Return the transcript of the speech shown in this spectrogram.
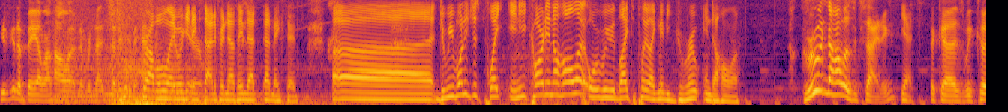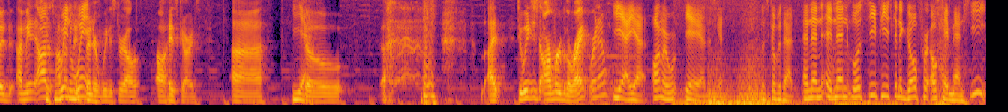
He's gonna bail on Holland, and we're not. Probably we're getting excited for nothing. That that makes sense. Uh, do we want to just play any card into Hala, or we would like to play like maybe Groot into Hala? Groot is exciting Yes. because we could. I mean, hon- It's it's better if we destroy all, all his cards. Uh, Yes. So, I do we just armor to the right right now? Yeah, yeah. Armor. Yeah, yeah. That's good. Let's go with that. And then and then we'll see if he's gonna go for. Okay, man. He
